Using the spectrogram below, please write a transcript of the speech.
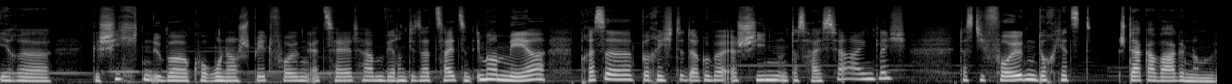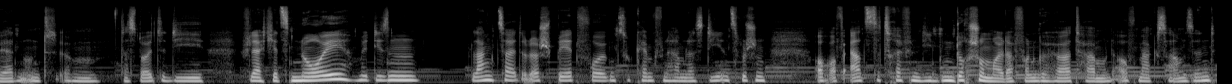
ihre Geschichten über Corona-Spätfolgen erzählt haben, während dieser Zeit sind immer mehr Presseberichte darüber erschienen. Und das heißt ja eigentlich, dass die Folgen doch jetzt stärker wahrgenommen werden und ähm, dass Leute, die vielleicht jetzt neu mit diesen Langzeit- oder Spätfolgen zu kämpfen haben, dass die inzwischen auch auf Ärzte treffen, die nun doch schon mal davon gehört haben und aufmerksam sind.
